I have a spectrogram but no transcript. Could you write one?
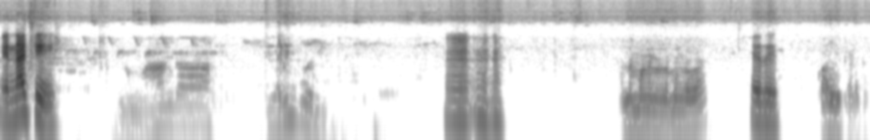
என்னாச்சு? அந்த மாங்காய் நல்ல மாங்காவா? எது? காலுக்கு கிடக்கு.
